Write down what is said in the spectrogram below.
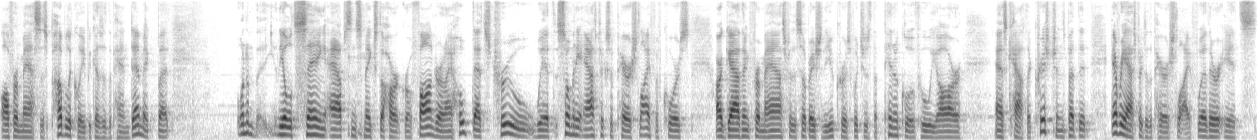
offer masses publicly because of the pandemic, but one of the, the, old saying, absence makes the heart grow fonder, and I hope that's true with so many aspects of parish life. Of course, our gathering for Mass, for the celebration of the Eucharist, which is the pinnacle of who we are as Catholic Christians, but that every aspect of the parish life, whether it's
